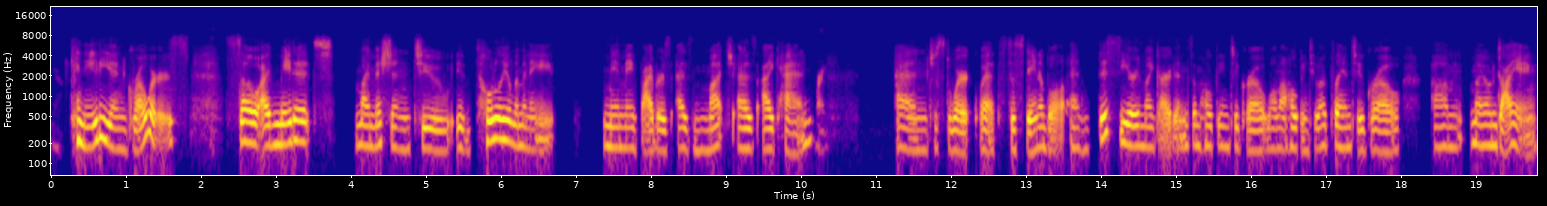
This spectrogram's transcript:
Yeah. Canadian growers. So I've made it my mission to eh, totally eliminate man-made fibers as much as I can Right. and just work with sustainable. And this year in my gardens, I'm hoping to grow, well, not hoping to, I plan to grow um, my own dyeing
